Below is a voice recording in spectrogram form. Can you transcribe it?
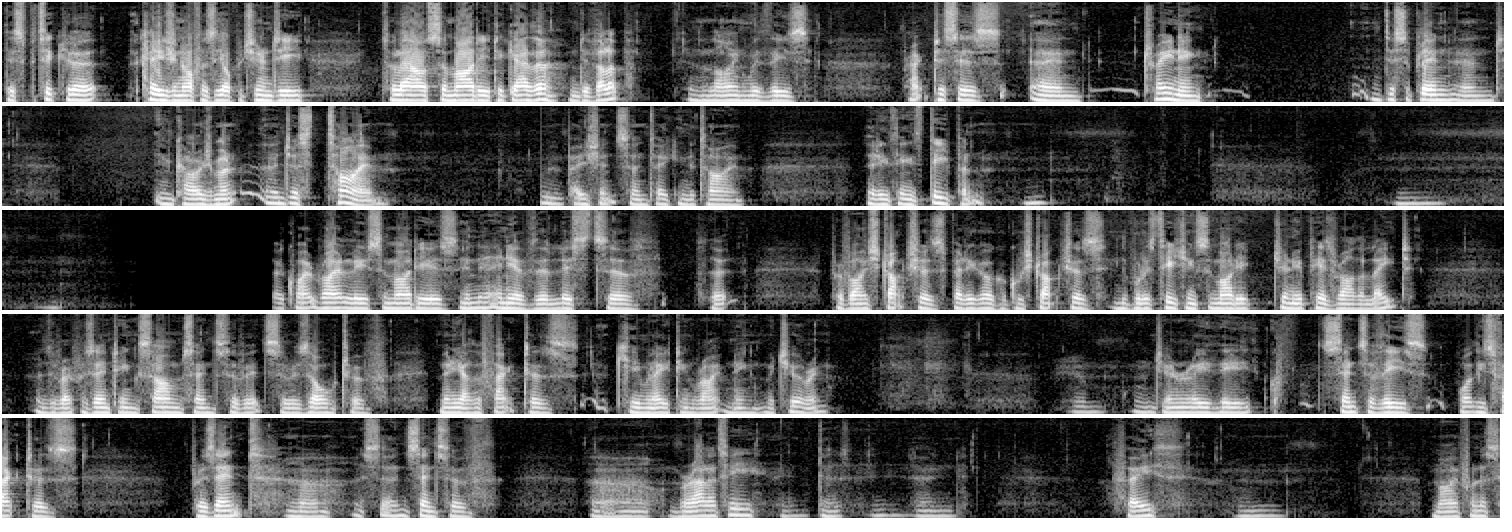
This particular occasion offers the opportunity to allow samadhi to gather and develop in line with these practices and training, discipline and encouragement, and just time, patience, and taking the time, letting things deepen. So quite rightly, samadhi is in any of the lists of that provide structures, pedagogical structures. In the Buddha's teaching, samadhi generally appears rather late, as representing some sense of it's a result of many other factors accumulating, ripening, maturing. Um, generally, the sense of these, what these factors present uh, a certain sense of uh, morality and, and faith, um, mindfulness,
